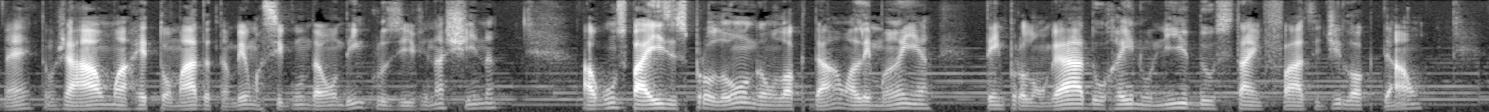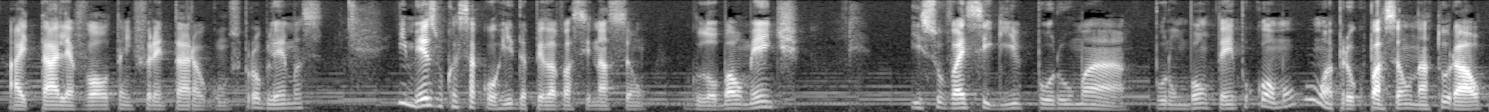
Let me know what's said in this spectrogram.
né? então já há uma retomada também, uma segunda onda, inclusive na China. Alguns países prolongam o lockdown, a Alemanha tem prolongado, o Reino Unido está em fase de lockdown, a Itália volta a enfrentar alguns problemas. E mesmo com essa corrida pela vacinação globalmente, isso vai seguir por, uma, por um bom tempo como uma preocupação natural,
